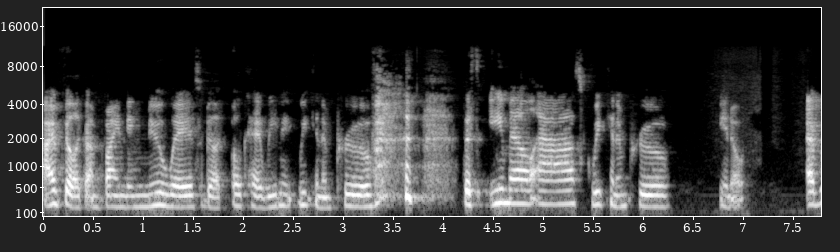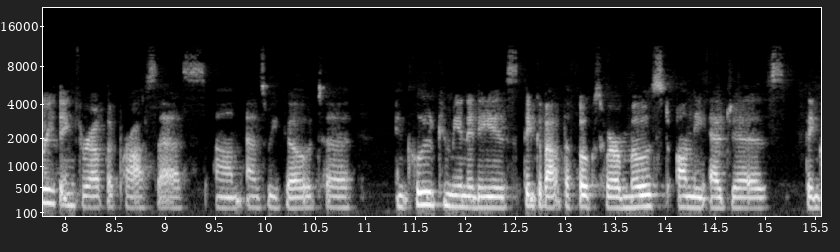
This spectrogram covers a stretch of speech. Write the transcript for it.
I feel like I'm finding new ways to be like, okay, we need we can improve this email ask, we can improve, you know, everything throughout the process um, as we go to include communities, think about the folks who are most on the edges, think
